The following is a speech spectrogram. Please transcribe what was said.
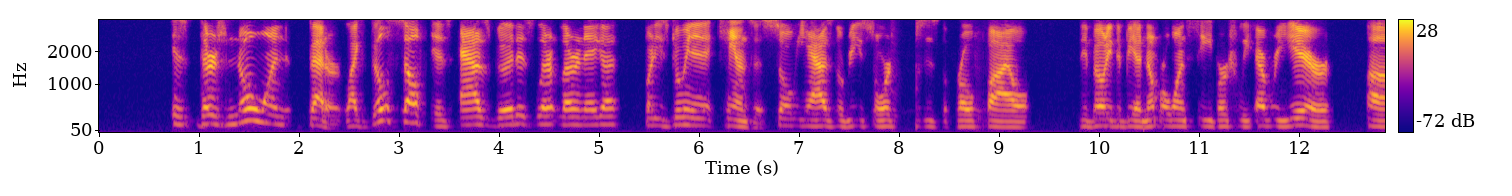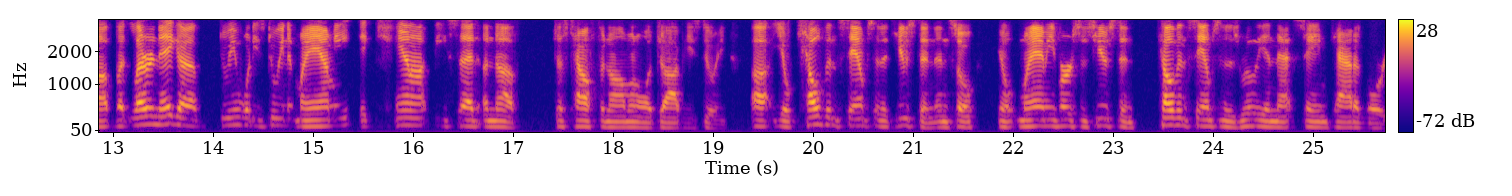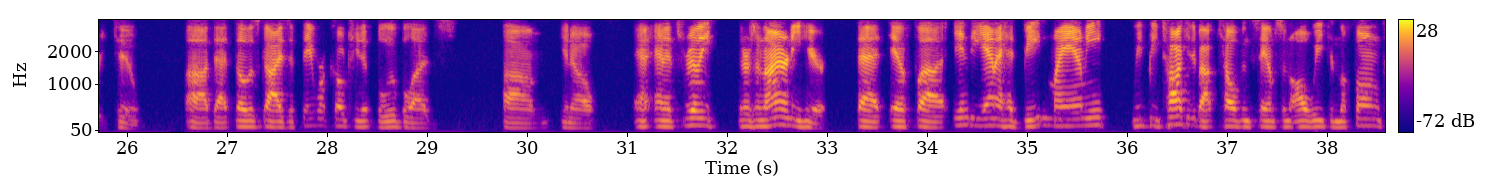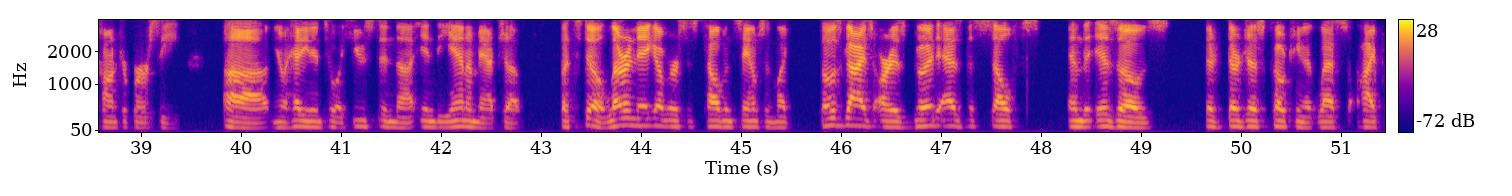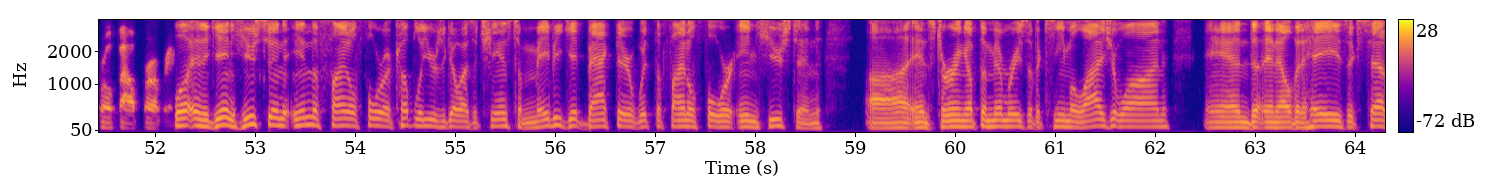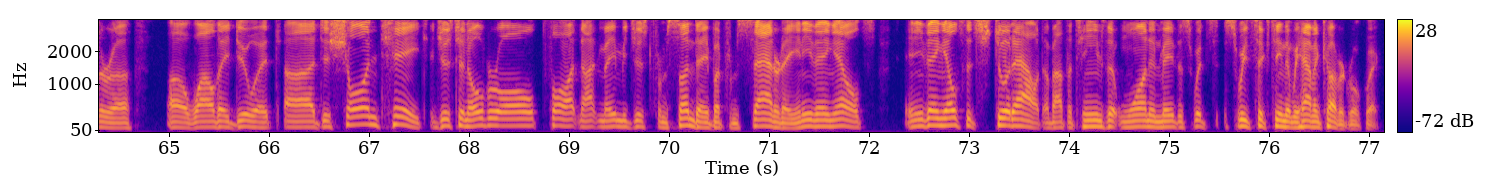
is there's no one better. Like Bill Self is as good as Larrañaga, but he's doing it at Kansas, so he has the resources, the profile, the ability to be a number one seed virtually every year. Uh, but Larrañaga doing what he's doing at Miami, it cannot be said enough just how phenomenal a job he's doing. Uh, you know, Kelvin Sampson at Houston, and so you know Miami versus Houston. Kelvin Sampson is really in that same category too. Uh, that those guys, if they were coaching at Blue Bloods, um, you know, and, and, it's really there's an irony here that if uh, Indiana had beaten Miami, we'd be talking about Kelvin Sampson all week in the phone controversy. Uh, you know, heading into a Houston uh, Indiana matchup, but still, Larrañaga versus Kelvin Sampson, like those guys are as good as the Selfs and the Izzos. They're, they're just coaching at less high profile programs. Well, and again, Houston in the Final Four a couple of years ago has a chance to maybe get back there with the Final Four in Houston uh, and stirring up the memories of Akeem Olajuwon and and Elvin Hayes, etc. Uh, while they do it, uh, Deshaun Tate, just an overall thought, not maybe just from Sunday, but from Saturday. Anything else Anything else that stood out about the teams that won and made the Sweet, Sweet 16 that we haven't covered, real quick?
